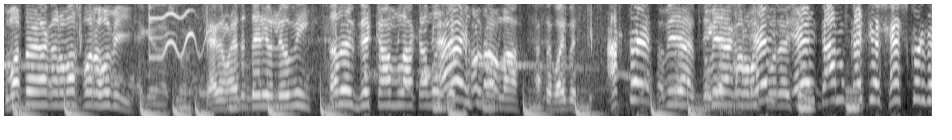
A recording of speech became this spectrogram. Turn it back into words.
তোমার তো এগারো মাস পরে হবি। এগারো মিনিট দেরি হলে হবি। আরে যে কামলা কামলা এই, তো কামলা? আচ্ছা ভয় পাচ্ছি আস্তে। তুমি তুমি এগারো মাস পরে এসো। এই ধান কাটিয়ে শেষ করবে।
